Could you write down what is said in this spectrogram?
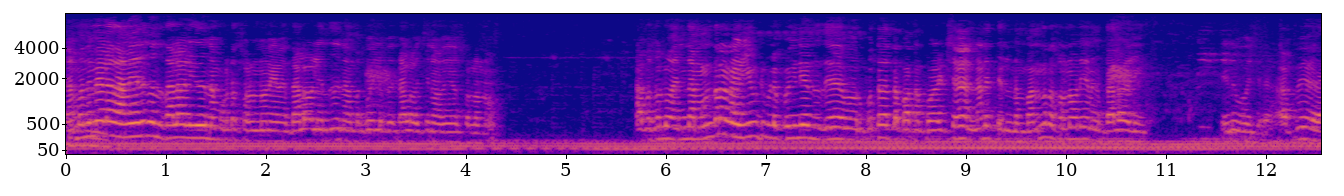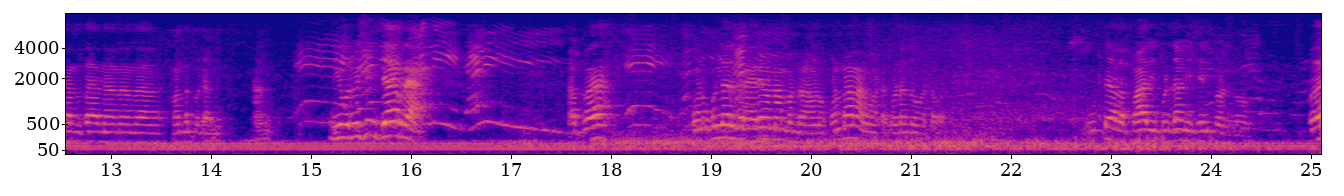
சம்மந்தமே இல்லாத அவன் எதுக்கு அந்த தலைவலி இது நம்ம கிட்ட சொல்லணும் எனக்கு தலைவலி இருந்து நான் அந்த கோயிலில் போய் காலை வச்சு நான் அவன் ஏன் சொல்லணும். அப்போ சொல்லுவான் இந்த மந்திரம் நான் யூடியூப்ல போயினே இருந்தது ஒரு புத்தகத்தை பார்த்தேன் படித்தேன் என்னன்னு தெரியல. இந்த மந்திரம் சொன்ன உடனே எனக்கு தலைவலி. நின்று போச்சுடா? அப்பயே அந்த நான் மந்திரத்தை காமி. நீ ஒரு விஷயம் தேடுற. அப்போ உனக்குள்ளே இருக்கிற இறைவன் என்ன பண்ணுறான் அவனை கொண்டாடுறான் அவன்கிட்ட கொண்டாந்து மாட்டவன் விட்டு அதை பாரு இப்படி தான் நீ சரி பண்ணணும். இப்போ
